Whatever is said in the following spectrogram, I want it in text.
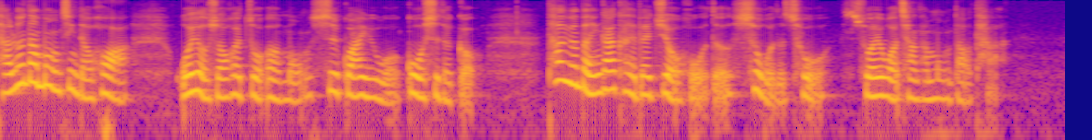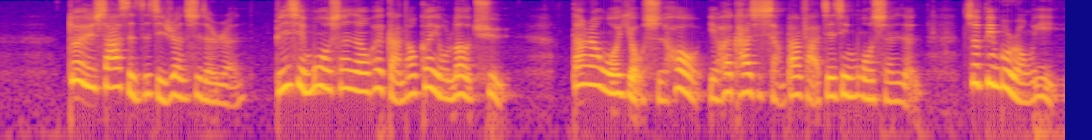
谈论到梦境的话。我有时候会做噩梦，是关于我过世的狗。它原本应该可以被救活的，是我的错，所以我常常梦到它。对于杀死自己认识的人，比起陌生人会感到更有乐趣。当然，我有时候也会开始想办法接近陌生人，这并不容易。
